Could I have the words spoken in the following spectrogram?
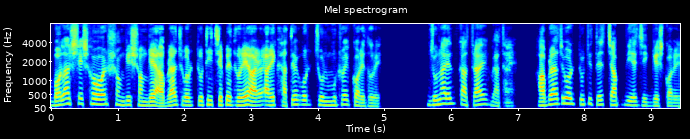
বলা শেষ হওয়ার সঙ্গে সঙ্গে আবরাজ ওর টুটি চেপে ধরে আর আরেক হাতে ওর চুল মুঠোয় করে ধরে। জুনায়েদ কাতরায় ব্যথায়। আবরাজ ওর টুটিতে চাপ দিয়ে জিজ্ঞেস করে,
